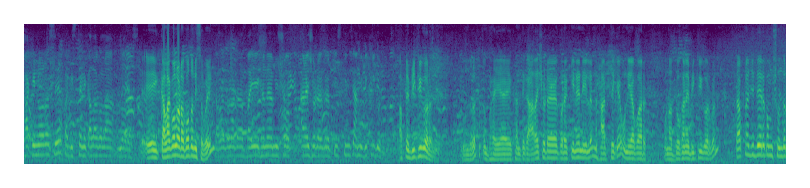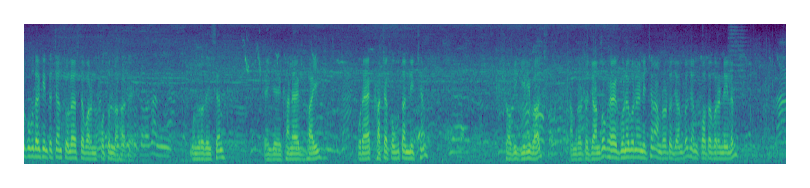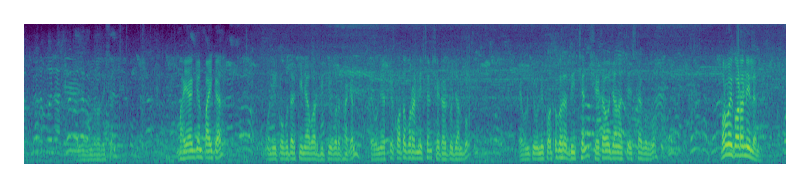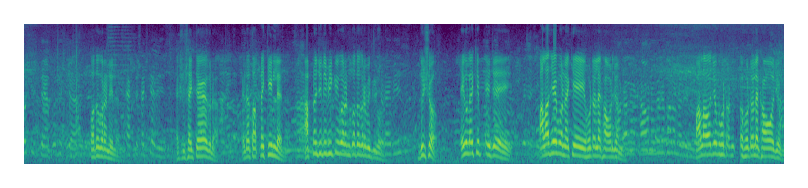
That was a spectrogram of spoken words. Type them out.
খাকি নর আছে পাকিস্তানি কালাগলা নর আছে। এই কালাগলাটা কত নিচ্ছে ভাই? কালাগলাটা ভাই এখানে আমি সব আড়াইশো টাকা করে পিস কিনছি আমি বিক্রি করি। আপনি বিক্রি করেন? বন্ধুরা ভাইয়া এখান থেকে আড়াইশো টাকা করে কিনে নিলেন হাট থেকে উনি আবার ওনার দোকানে বিক্রি করবেন। তা আপনি যদি এরকম সুন্দর কবুতর কিনতে চান চলে আসতে পারেন ফতুল্লা হাটে। বন্ধুরা দেখছেন এই যে এখানে এক ভাই পুরো এক খাঁচা কবুতর নিচ্ছেন। সবই গিরিবাজ। আমরা একটু জানব ভাইয়া গুনে গুনে নিচ্ছেন আমরা একটু জানব যেন কত করে নিলেন। বন্ধুরা দেখছেন? ভাইয়া একজন পাইকার। উনি কবুতর কিনে আবার বিক্রি করে থাকেন। তো উনি আজকে কত করে নিচ্ছেন সেটা একটু জানব। এমনকি উনি কত করে দিচ্ছেন সেটাও জানার চেষ্টা করব। বড় ভাই, কটা নিলেন? কত করে নিলেন? একশো ষাট টাকা একশো ষাট টাকা করে। এটা তো আপনি কিনলেন। আপনি যদি বিক্রি করেন, কত করে বিক্রি করেন দুইশো? এগুলো কি এই যে পালা যাব নাকি হোটেলে খাওয়ার জন্য? পালাও যাব হোটেল- হোটেলে খাওয়াও যাব।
